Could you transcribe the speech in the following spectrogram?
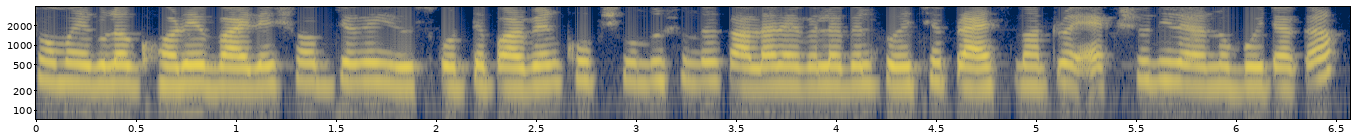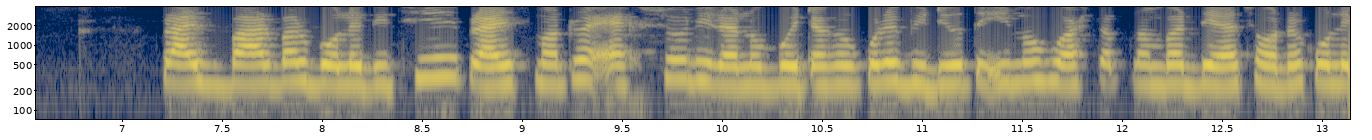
সময় এগুলো ঘরে বাইরে সব জায়গায় ইউজ করতে পারবেন। খুব সুন্দর সুন্দর কালার অ্যাভেলেবেল হয়েছে। প্রাইস মাত্র একশো নিরানব্বই টাকা। প্রাইস বারবার বলে দিচ্ছি প্রাইস মাত্র একশো নিরানব্বই টাকা করে। ভিডিওতে ইমো, হোয়াটসঅ্যাপ নাম্বার দেওয়া আছে। অর্ডার করলে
